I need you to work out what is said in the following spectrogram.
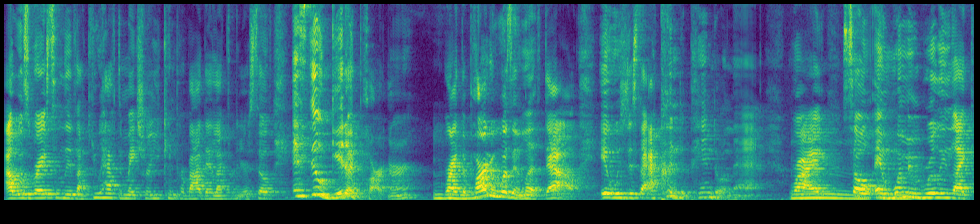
I was raised to live like you have to make sure you can provide that life for yourself and still get a partner, right? The partner wasn't left out. It was just that I couldn't depend on that, right? So, and women really like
